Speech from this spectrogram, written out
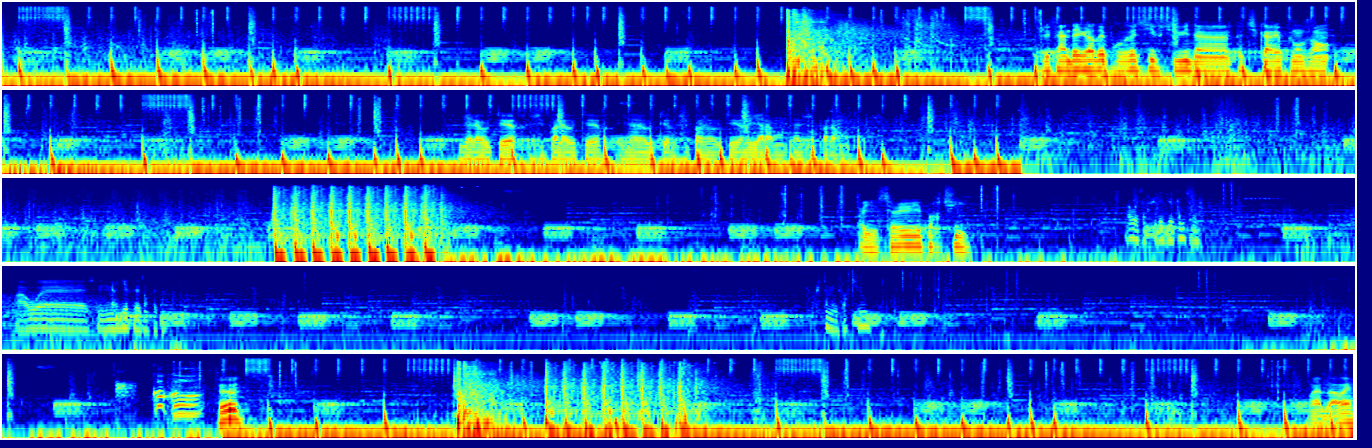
Je lui fais un dégradé progressif suivi d'un petit carré plongeant. Il y a la hauteur, j'ai pas la hauteur. Il y a la hauteur, j'ai pas la hauteur. Il y a l'avantage, j'ai pas l'avantage. Ah, sérieux, il est parti. Ah ça fait comme ça. Une merguez en fait. Coucou Euh Ouais bah ouais.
